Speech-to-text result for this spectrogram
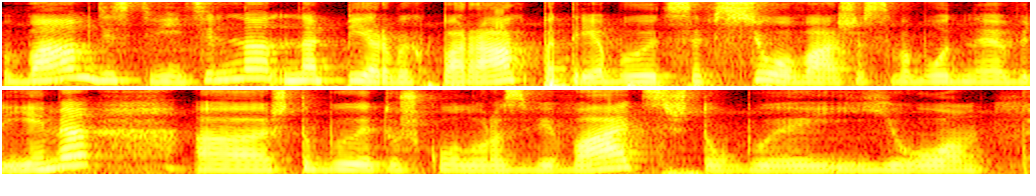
вам действительно на первых порах потребуется все ваше свободное время, э, чтобы эту школу развивать, чтобы ее э,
